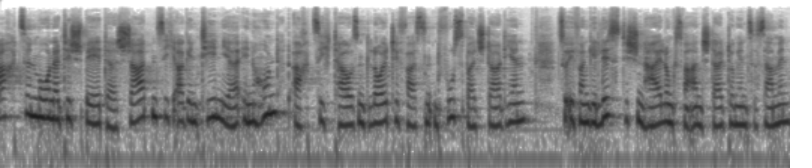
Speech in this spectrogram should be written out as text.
18 Monate später scharten sich Argentinier in 180.000 Leute fassenden Fußballstadien zu evangelistischen Heilungsveranstaltungen zusammen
